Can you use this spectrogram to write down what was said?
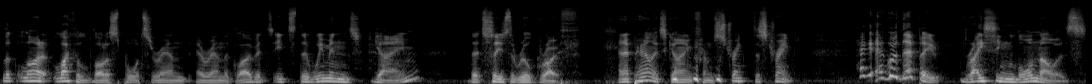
look, like, like a lot of sports around around the globe, it's it's the women's game that sees the real growth, and apparently it's going from strength to strength. How, how good would that be? Racing lawnmowers.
